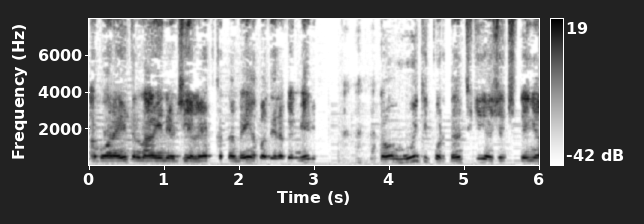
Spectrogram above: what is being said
Agora entra na energia elétrica também a bandeira vermelha, então é muito importante que a gente tenha,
